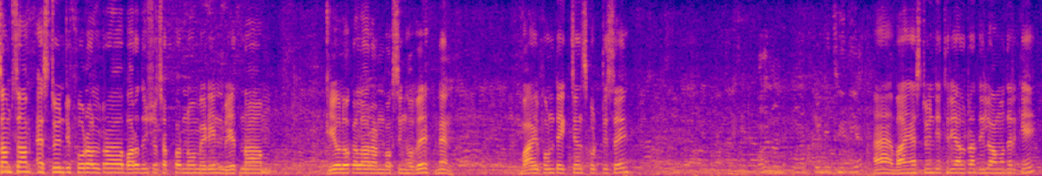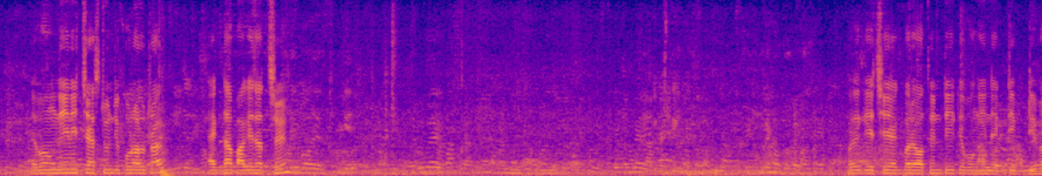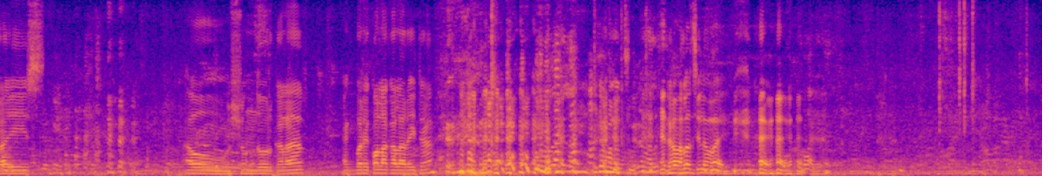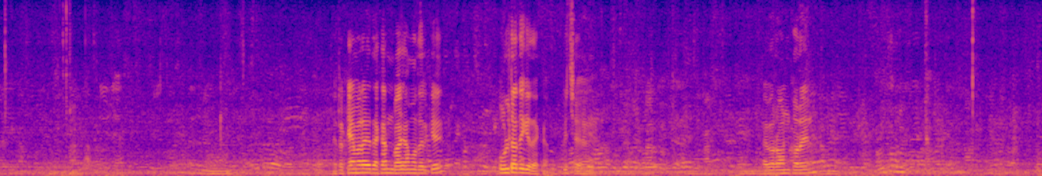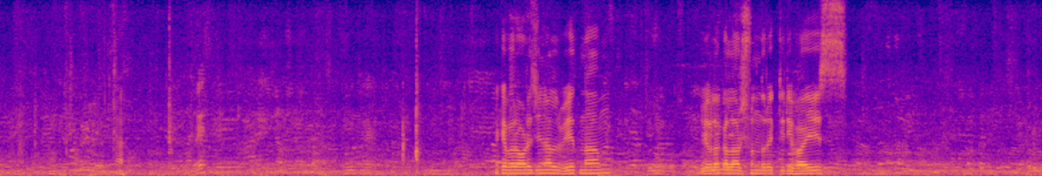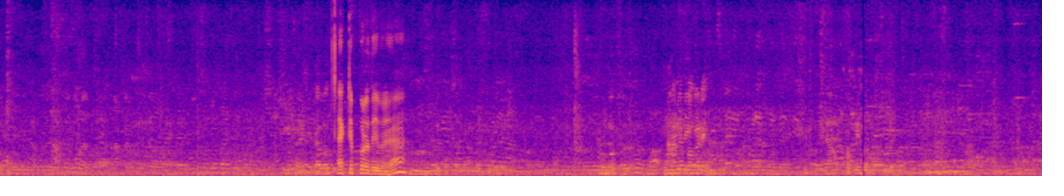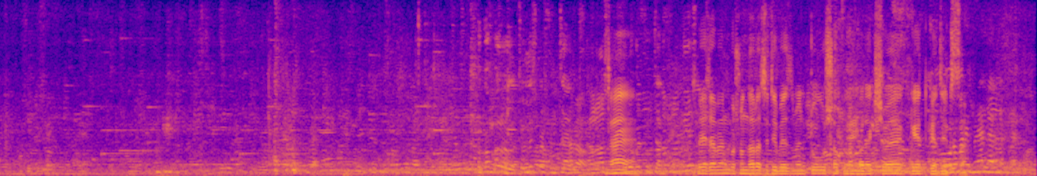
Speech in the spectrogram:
Samsung S twenty four Ultra বারো দুইশো ছাপ্পান্ন made in Vietnam yellow colour unboxing হবে। নেন। ভাই ফোনটা এক্সচেঞ্জ করতেছে। হ্যাঁ ভাই এস টোয়েন্টি থ্রি আলট্রা দিল আমাদেরকে এবং নিয়ে নিচ্ছে এস টোয়েন্টি ফোর আলট্রা এক ধাপ আগে যাচ্ছে। হয়ে গিয়েছে একবারে অথেন্টিক এবং ইনঅ্যাক্টিভ ডিভাইস ও, সুন্দর কালার একবারে কলা কালার এটা এটা ভালো ছিল ভাই। এটা ক্যামেরায় দেখান ভাই আমাদেরকে। উল্টা দিকে দেখান, পিছে হ্যাঁ। এবার অন করেন। একেবারে অরিজিনাল ভিয়েতনাম। ইয়েলো কালার সুন্দর একটি ডিভাইস অ্যাক্টিভ করে দিবে হ্যাঁ? পেয়ে যাবেন Bashundhara City basement two shop number একশো এক গেট গ্যাজেটস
